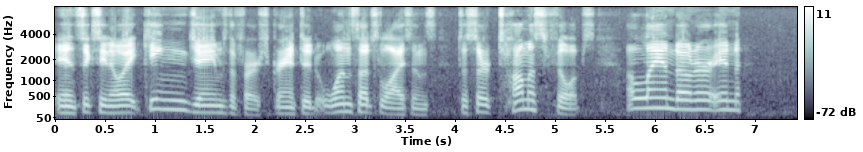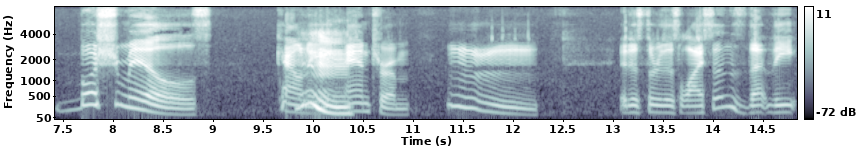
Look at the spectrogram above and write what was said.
In 1608, King James I granted one such license to Sir Thomas Phillips, a landowner in Bushmills County, Hmm. Antrim. Hmm. It is through this license that the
